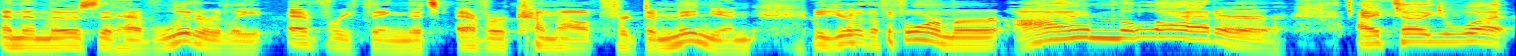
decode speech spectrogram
and then those that have literally everything that's ever come out for Dominion. You're the former, I'm the latter. I tell you what,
